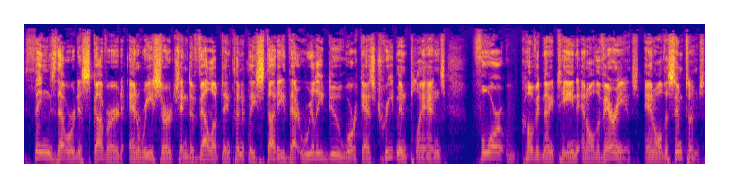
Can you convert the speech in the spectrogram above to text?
things that were discovered and researched and developed and clinically studied that really do work as treatment plans for COVID-19 and all the variants and all the symptoms.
